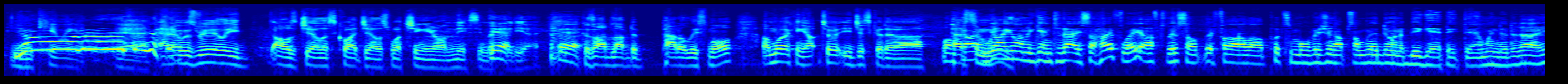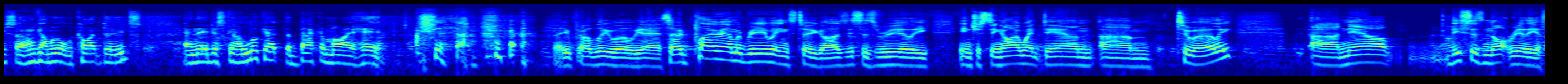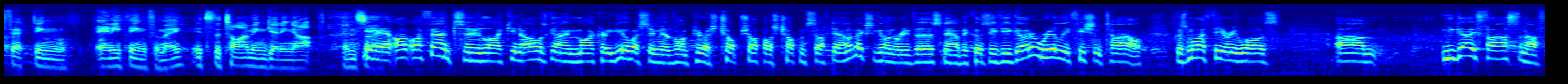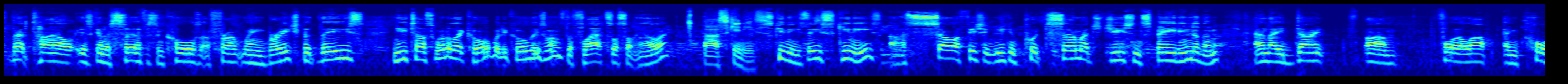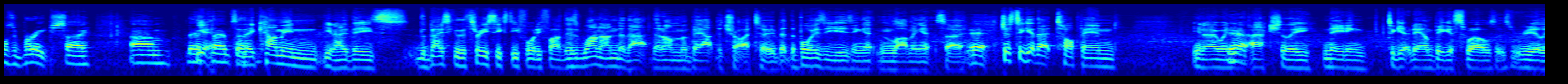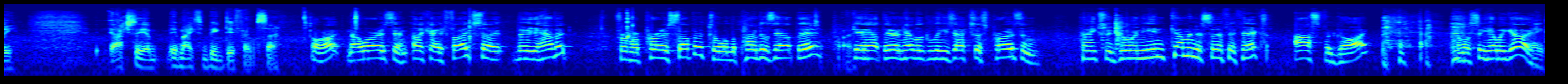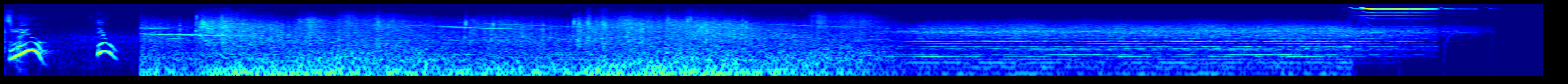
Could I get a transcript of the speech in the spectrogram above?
You were killing it. Yeah, and it was really. I was jealous, quite jealous, watching you on this in that Yeah, video. yeah. Because I'd love to paddle this more. I'm working up to it. You just got to uh, Well, I'm, have going, some I'm going on again today, so hopefully after this, I'll, if I'll uh, put some more vision up, so I'm going to doing a big epic downwinder today. So I'm going with all the kite dudes, and they're just going to look at the back of my head. They probably will, yeah. So play around with rear wings too, guys. This is really interesting. I went down um, too early. Uh, now, this is not really affecting anything for me. It's the timing getting up, and so Yeah, I, I found too, like, you know, I was going micro. You always see me at Pyrrhus chop shop. I was chopping stuff down. I've actually gone to reverse now because if you got a really efficient tail, because my theory was um, you go fast enough, that tail is going to surface and cause a front wing breach. But these new tusk, what are they called? What do you call these ones? The flats or something, are they? uh, skinnies. Skinnies. These skinnies are so efficient. You can put so much juice and speed into them, and they don't um, foil up and cause a breach. So, um, they're- Yeah, so they come in, you know, these, the, basically the 360 45. There's one under that that I'm about to try too, but the boys are using it and loving it. So Yeah. just to get that top end, you know, when Yeah. you're actually needing to get down bigger swells is really, actually, a, it makes a big difference. So All right, no worries then. Okay, folks, so there you have it. From a pro supper to all the punters out there, get out there and have a look at these Axis Pros. And thanks for joining in. Come into Surf FX, ask for Guy, and we'll see how we go. Thanks. You, you.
